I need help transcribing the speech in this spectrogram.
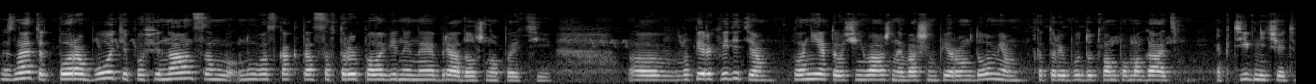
Вы знаете, по работе, по финансам, ну, у вас как-то со второй половины ноября должно пойти. Э, во-первых, видите, планеты очень важные в вашем первом доме, которые будут вам помогать активничать.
